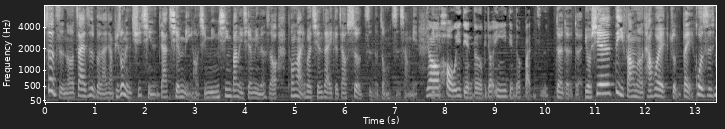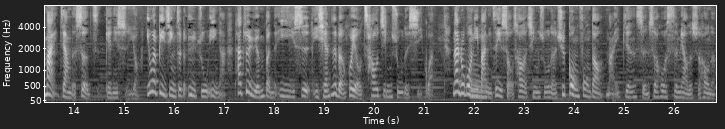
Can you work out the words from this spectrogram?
社纸呢，在日本来讲，比如说你去请人家签名哈，请明星帮你签名的时候，通常也会签在一个叫社纸的这种纸上面，比较厚一点的、比较硬一点的板子。对对对，有些地方呢，他会准备或者是卖这样的社纸给你使用，因为毕竟这个玉珠印啊，它最原本的意义是以前日本会有抄经书的习惯。那如果你把你自己手抄的经书呢，嗯、去供奉到哪一间神社或寺庙的时候呢，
